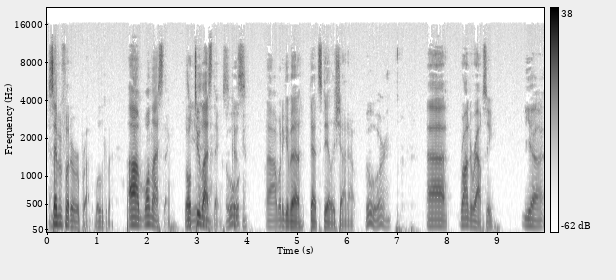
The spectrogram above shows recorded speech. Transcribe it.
seven footer abroad. We'll look at that. Um, one last thing. Well, two last things. Oh, 'cause, okay. Uh, I want to give a That's Daily shout out. oh, all right. Uh, Ronda Rousey. Yeah,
